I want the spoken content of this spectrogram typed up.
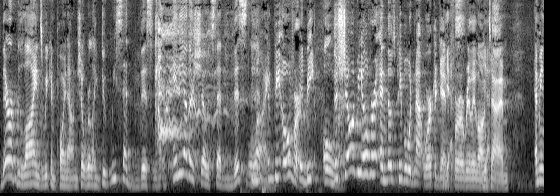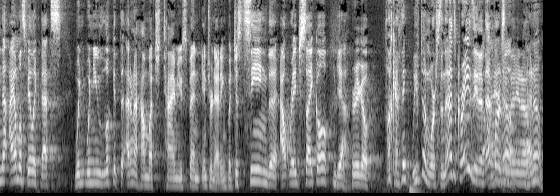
There are lines we can point out and show. We're like, dude, we said this line. If any other show said this line, It'd be over. It'd be over. The show would be over, and those people would not work again Yes. for a really long Yes. time. I mean, I almost feel like that's when when you look at the, I don't know how much time you spend interneting, but just seeing the outrage cycle, Yeah. where you go, fuck, I think we've done worse than that. That's crazy that that I person, know, you know, I know,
